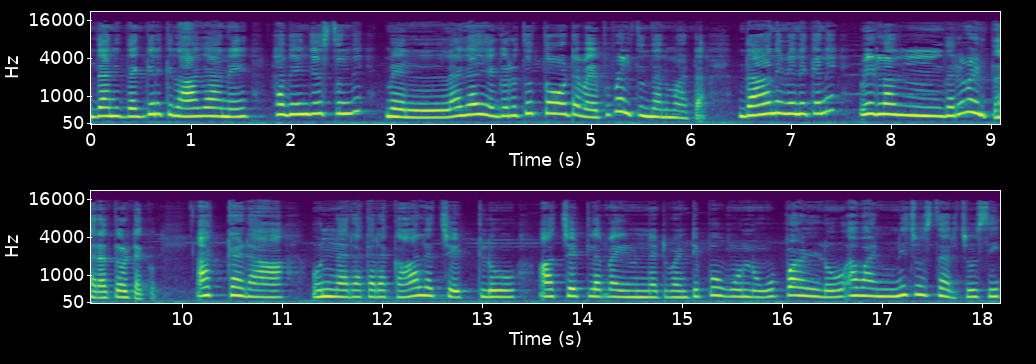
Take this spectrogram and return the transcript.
దాని దగ్గరికి రాగానే అదేం చేస్తుంది? మెల్లగా ఎగురుతూ తోట వైపు వెళ్తుంది అనమాట దాని వెనుకనే వీళ్ళందరూ వెళ్తారు ఆ తోటకు. అక్కడ ఉన్న రకరకాల చెట్లు ఆ చెట్లపై ఉన్నటువంటి పువ్వులు పళ్ళు అవన్నీ చూస్తారు. చూసి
